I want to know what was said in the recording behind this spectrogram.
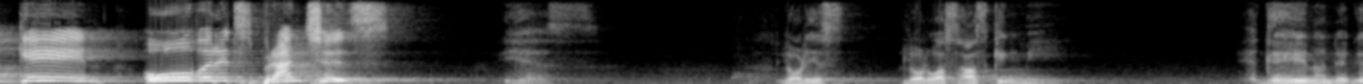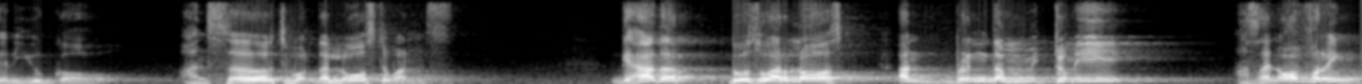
again over its branches. Yes. Lord is Lord was asking me. Again and again you go and search for the lost ones. Gather those who are lost and bring them to me as an offering.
